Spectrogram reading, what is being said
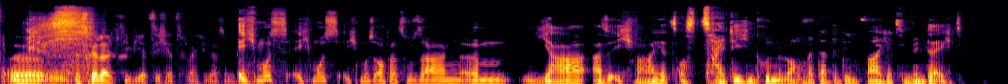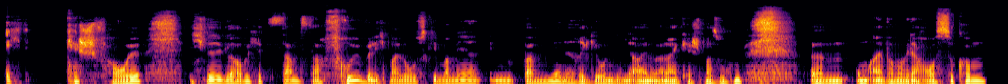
Äh, das relativiert sich jetzt vielleicht wieder so ein bisschen. Ich muss, ich muss, ich muss auch dazu sagen, ähm, ja, also ich war jetzt aus zeitlichen Gründen und auch wetterbedingt war ich jetzt im Winter echt, echt cashfaul. Ich will, glaube ich, jetzt Samstag früh will ich mal losgehen, bei mir in, bei mir in der Region den einen oder anderen Cash mal suchen, ähm, um einfach mal wieder rauszukommen.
